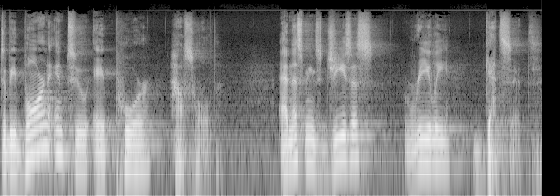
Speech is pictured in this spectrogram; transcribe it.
to be born into a poor household. And this means Jesus really gets it.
